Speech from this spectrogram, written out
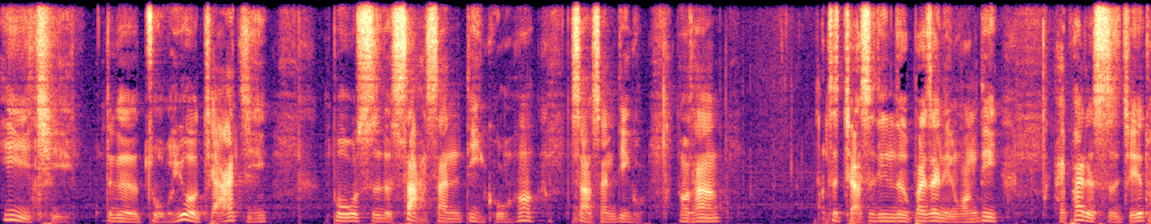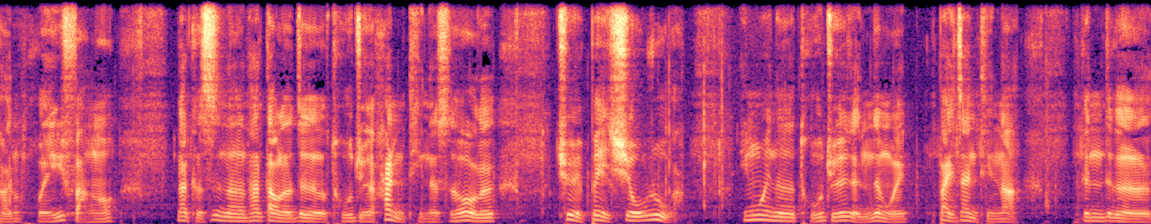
一起这个左右夹击波斯的萨珊帝国哈，萨珊帝国，然后他这贾斯汀这个拜占庭皇帝还派了使节团回访哦。那可是呢，他到了这个突厥汉庭的时候呢，却被羞辱啊，因为呢，突厥人认为拜占庭啊，跟这个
